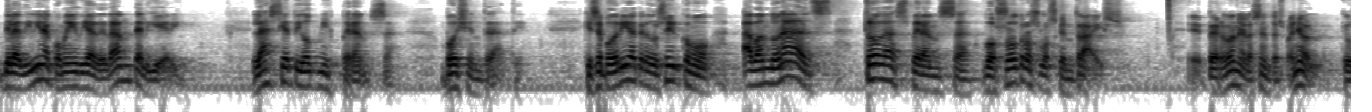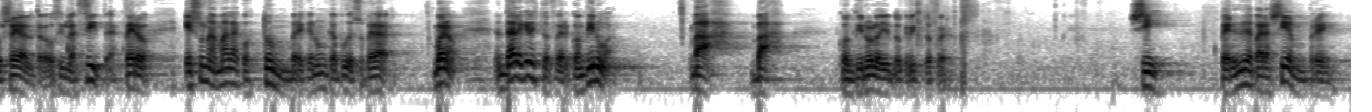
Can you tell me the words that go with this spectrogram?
de la Divina Comedia de Dante Alighieri. Lasciate ogni speranza voy entrate, que se podría traducir como abandonad toda esperanza, vosotros los que entráis. Eh, perdone el acento español que usé al traducir la cita, pero es una mala costumbre que nunca pude superar. Bueno, dale Christopher, continúa. Va, va, continuó leyendo Christopher. Sí, perdida para siempre.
